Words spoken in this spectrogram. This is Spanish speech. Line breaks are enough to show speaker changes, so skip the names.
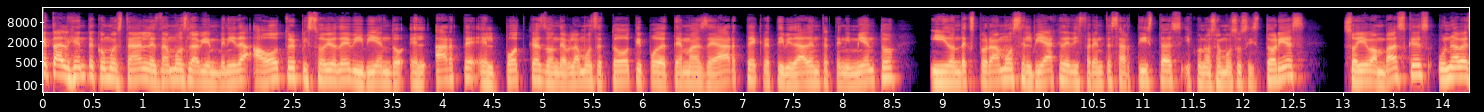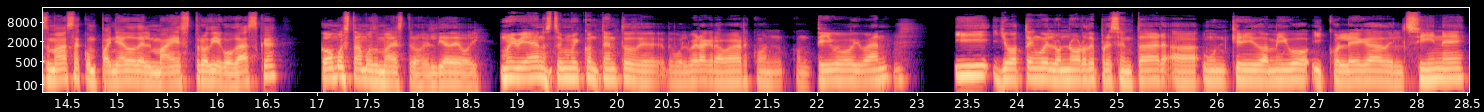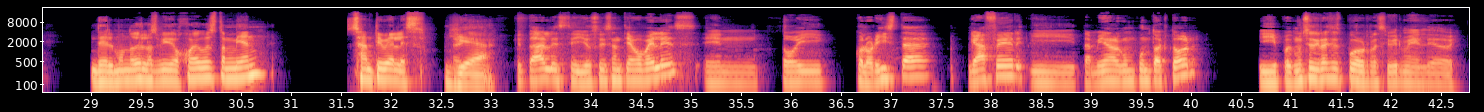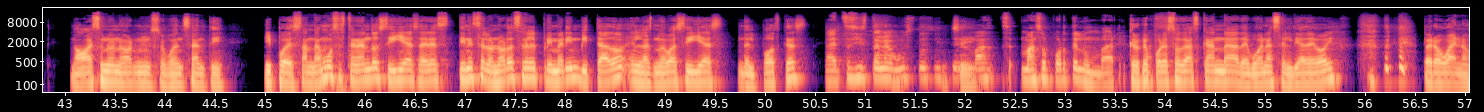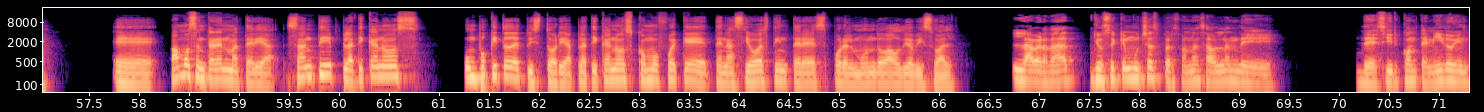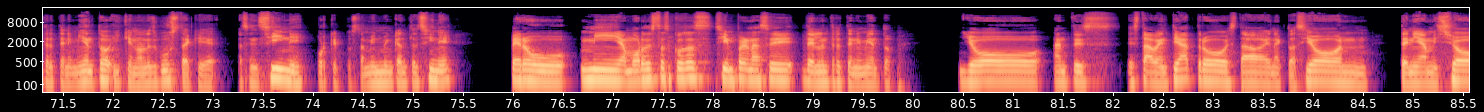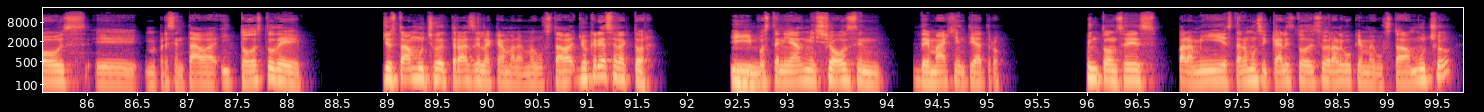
¿Qué tal gente? ¿Cómo están? Les damos la bienvenida a otro episodio de Viviendo el Arte, el podcast donde hablamos de todo tipo de temas de arte, creatividad, entretenimiento y donde exploramos el viaje de diferentes artistas y conocemos sus historias. Soy Iván Vázquez, una vez más acompañado del maestro Diego Gasca. ¿Cómo estamos, maestro, el día de hoy?
Muy bien, estoy muy contento de, de volver a grabar con, contigo, Iván. Y yo tengo el honor de presentar a un querido amigo y colega del cine, del mundo de los videojuegos también, Santi Vélez.
Yeah.
¿Qué tal? Este, yo soy Santiago Vélez, en, soy colorista, gaffer y también en algún punto actor. Y pues muchas gracias por recibirme el día de hoy.
No, es un honor, nuestro buen Santi. Y pues andamos estrenando sillas. Eres, tienes el honor de ser el primer invitado en las nuevas sillas del podcast.
Ah, estas sí están a gusto, sí, tienen
Sí.
Más, más soporte lumbar.
Creo que por eso Gasca anda de buenas el día de hoy. Pero bueno, eh, vamos a entrar en materia. Santi, platícanos un poquito de tu historia. Platícanos cómo fue que te nació este interés por el mundo audiovisual.
La verdad, yo sé que muchas personas hablan de, de decir contenido y entretenimiento y que no les gusta, que hacen cine, porque pues también me encanta el cine, pero mi amor de estas cosas siempre nace del entretenimiento. Yo antes estaba en teatro, estaba en actuación, tenía mis shows, eh, me presentaba y todo esto de... Yo estaba mucho detrás de la cámara, me gustaba, yo quería ser actor y pues tenía mis shows en, de magia en teatro. Entonces, para mí, estar en musicales, todo eso era algo que me gustaba mucho.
